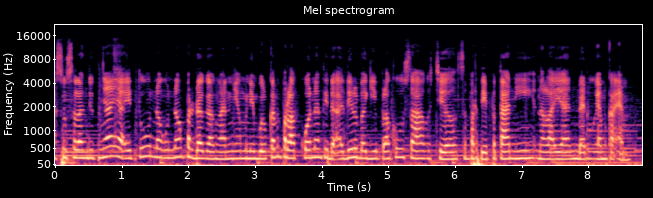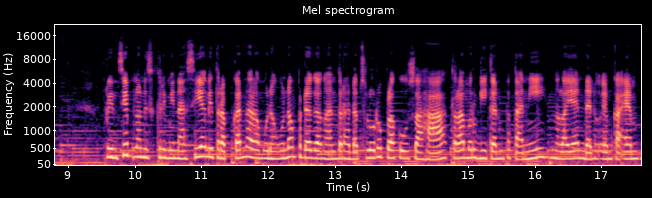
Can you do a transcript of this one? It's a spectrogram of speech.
Kasus selanjutnya yaitu Undang-Undang Perdagangan yang menimbulkan perlakuan yang tidak adil bagi pelaku usaha kecil seperti petani, nelayan, dan UMKM. Prinsip non-diskriminasi yang diterapkan dalam Undang-Undang Perdagangan terhadap seluruh pelaku usaha telah merugikan petani, nelayan, dan UMKM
